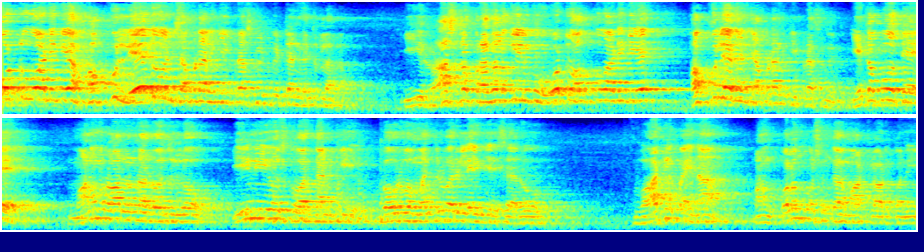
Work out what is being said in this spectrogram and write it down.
ఓటు అడిగే హక్కు లేదు అని చెప్పడానికి ఈ ప్రెస్ మీట్ పెట్టాను మిత్రులారా. ఈ రాష్ట్ర ప్రజలకు వీళ్ళకి ఓటు హక్కు అడిగే హక్కు లేదని చెప్పడానికి ఈ ప్రెస్ మీట్. ఇకపోతే మనం రానున్న రోజుల్లో ఈ నియోజకవర్గానికి గౌరవ మంత్రివర్యులు ఏం చేశారు? వాటిపైన మనం కులంకుశంగా మాట్లాడుకొని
